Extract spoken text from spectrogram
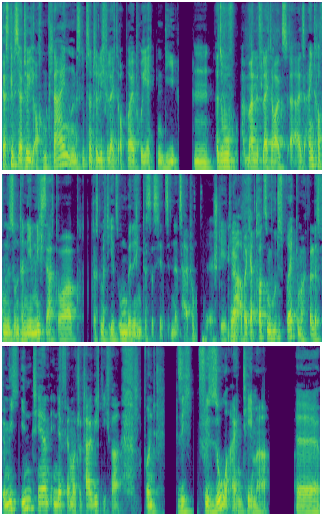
Das gibt es natürlich auch im Kleinen und das gibt es natürlich vielleicht auch bei Projekten, die hm, also wo man vielleicht auch als, als einkaufendes Unternehmen nicht sagt, oh, das möchte ich jetzt unbedingt, dass das jetzt in der Zeitung äh, steht. Ja, ja aber ich habe trotzdem ein gutes Projekt gemacht, weil das für mich intern in der Firma total wichtig war. Und sich für so ein Thema äh,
